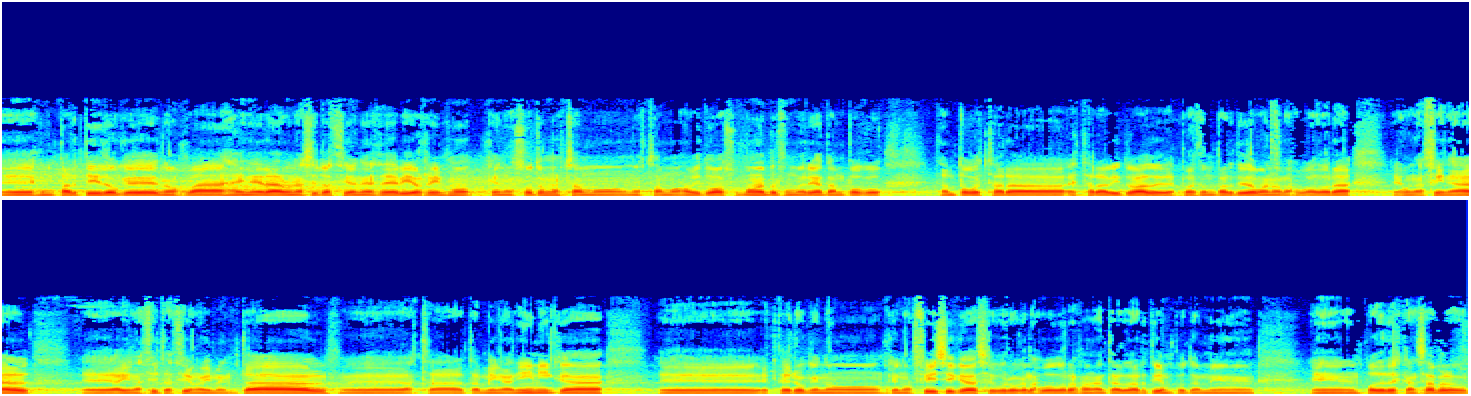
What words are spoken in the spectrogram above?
Es un partido que nos va a generar unas situaciones de biorritmo que nosotros no estamos, no estamos habituados. Supongo que Perfumería tampoco, tampoco estará, estará habituado. Y después de un partido, bueno, la jugadora es una final, eh, hay una citación ahí mental, eh, hasta también anímica. Eh, espero que no, que no física, seguro que las jugadoras van a tardar tiempo también en, poder descansar, pero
